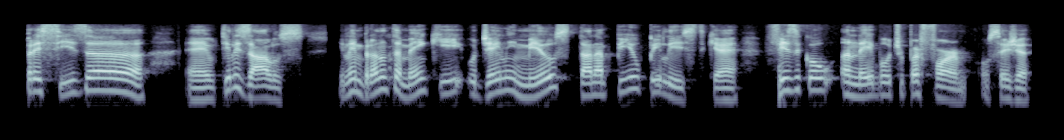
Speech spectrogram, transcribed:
precisa é, utilizá-los. E lembrando também que o Jalen Mills está na PUP list, que é Physical Unable to Perform, ou seja,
